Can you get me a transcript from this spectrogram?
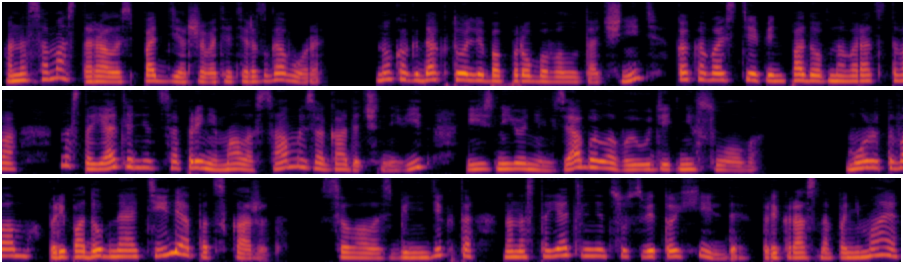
Она сама старалась поддерживать эти разговоры, но когда кто-либо пробовал уточнить, какова степень подобного родства, настоятельница принимала самый загадочный вид, и из нее нельзя было выудить ни слова. Может, вам преподобная Атилия подскажет? ссылалась Бенедикта на настоятельницу святой Хильды, прекрасно понимая,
